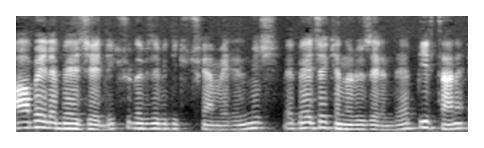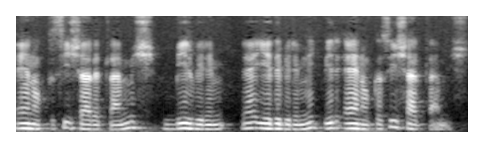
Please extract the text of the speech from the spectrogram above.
AB ile BC dik. Şurada bize bir dik üçgen verilmiş ve BC kenarı üzerinde bir tane E noktası işaretlenmiş. 1 birim ve 7 birimlik bir E noktası işaretlenmiş.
